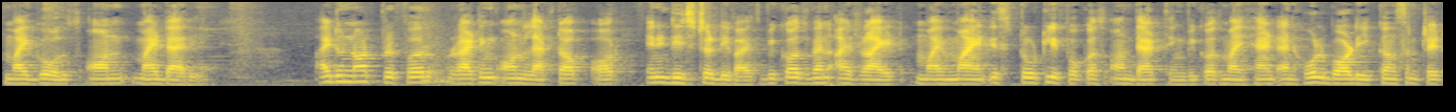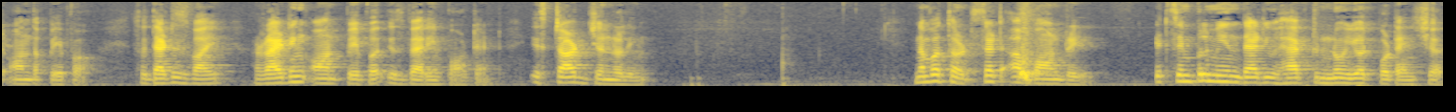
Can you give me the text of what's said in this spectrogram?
my goals on my diary. I do not prefer writing on laptop or any digital device because when I write my mind is totally focused on that thing because my hand and whole body concentrate on the paper. So that is why writing on paper is very important. Start journaling. Number third, set a boundary. It simply means that you have to know your potential.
